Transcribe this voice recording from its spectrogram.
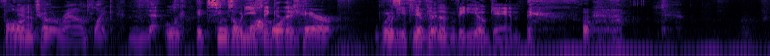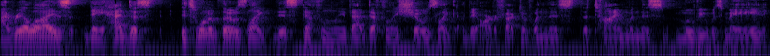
following Mm-hmm. Yeah. each other around like that. Like, it seems a lot more the- care What do you given. think of the video game? I realize they had to. It's one of those like this definitely that definitely shows like the artifact of when this the time when this movie was made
